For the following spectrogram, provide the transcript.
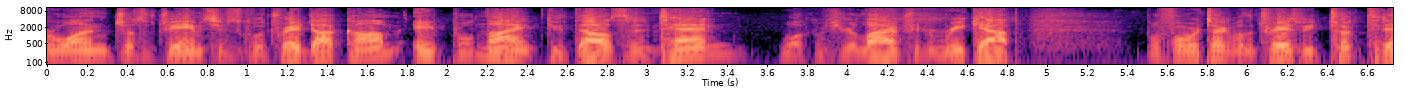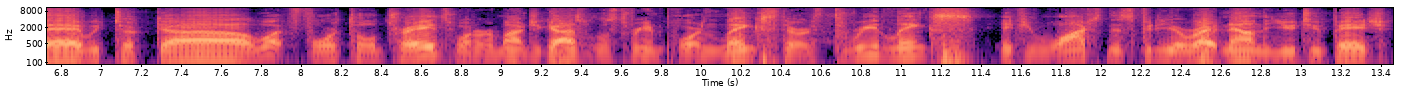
everyone, Joseph James, SchoolOfTrade.com, April 9th, 2010. Welcome to your live trading recap. Before we talk about the trades we took today, we took, uh, what, four total trades. Want to remind you guys of those three important links. There are three links if you're watching this video right now on the YouTube page.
